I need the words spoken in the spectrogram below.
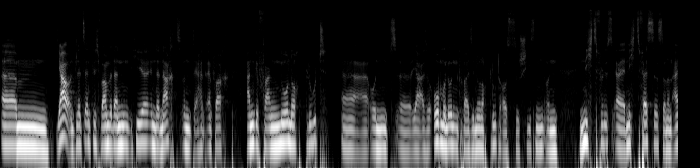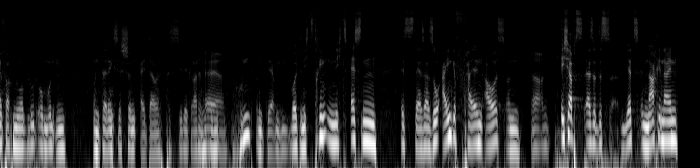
Ähm, ja, und letztendlich waren wir dann hier in der Nacht und er hat einfach angefangen, nur noch Blut äh, und äh, ja, also oben und unten quasi nur noch Blut rauszuschießen und nichts, Flüss äh, nichts Festes, sondern einfach nur Blut oben unten. Und da denkst du schon, Alter, was passiert hier gerade mit Ja, dem ja. Hund? Und der wollte nichts trinken, nichts essen. Ist, der sah so eingefallen aus und Ja, ich hab's, also das jetzt im Nachhinein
